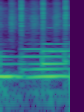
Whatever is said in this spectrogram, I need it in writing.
Música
